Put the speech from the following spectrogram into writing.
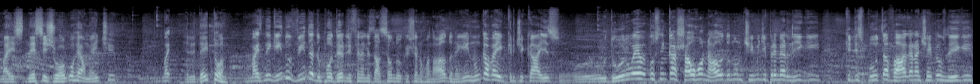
Mas nesse jogo, realmente, Mas, ele deitou. mas ninguém duvida do poder de finalização do Cristiano Ronaldo. Ninguém nunca vai criticar isso. O, o duro é você encaixar o Ronaldo num time de Premier League que disputa a vaga na Champions League.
